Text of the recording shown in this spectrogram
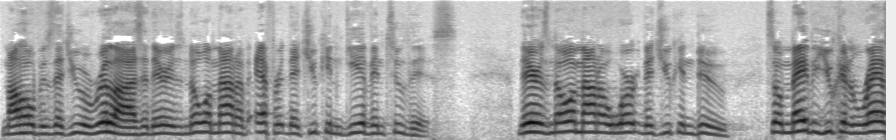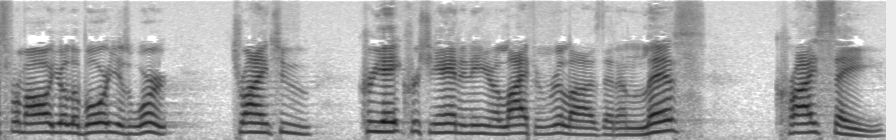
my hope is that you will realize that there is no amount of effort that you can give into this. There is no amount of work that you can do. So maybe you can rest from all your laborious work trying to create Christianity in your life and realize that unless Christ saves,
